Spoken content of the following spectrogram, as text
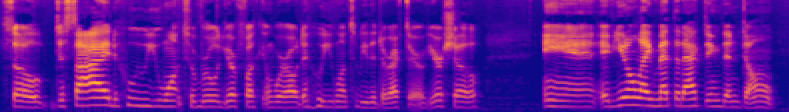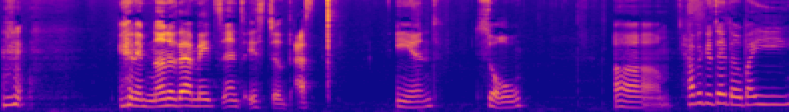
so decide who you want to rule your fucking world and who you want to be the director of your show. And if you don't like method acting, then don't. and if none of that made sense, it's just that's end. So, um, have a good day though. Bye.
